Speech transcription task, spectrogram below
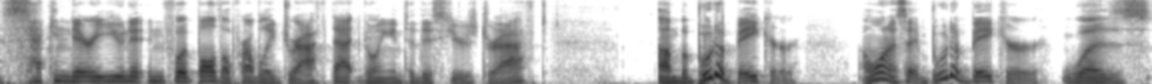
secondary unit in football. They'll probably draft that going into this year's draft. Um, but Budda Baker, I want to say Budda Baker was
